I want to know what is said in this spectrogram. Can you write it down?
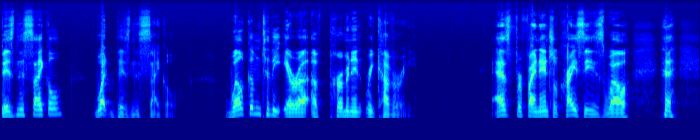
Business cycle? What business cycle? Welcome to the era of permanent recovery. As for financial crises, well,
